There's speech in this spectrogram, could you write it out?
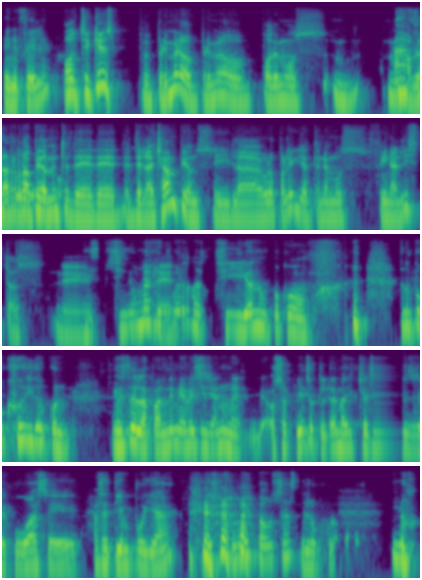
NFL. O si quieres, primero, primero podemos mm, Ah, hablar fútbol. rápidamente de, de- de- la Champions y la Europa League. Ya tenemos finalistas de... Si no de- recuerdo, sí, yo ando un poco, ando un poco oído con esto de la pandemia. A veces ya no me, o sea, pienso que el Real Madrid Chelsea se jugó hace, hace tiempo ya. ¿Cómo hay pausas? Te lo juro. No,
